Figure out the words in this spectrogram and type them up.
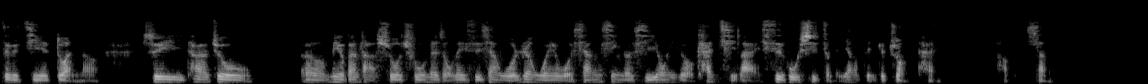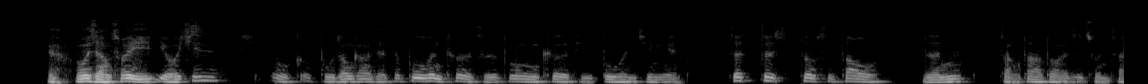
这个阶段呢、所以他就呃没有办法说出那种类似像我认为、我相信，而是用一个看起来似乎是怎么样的一个状态。好，上。对啊，我想所以有一些我补充刚才这部分特质、部分课题、部分经验，这这都是到人。长大都还是存在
